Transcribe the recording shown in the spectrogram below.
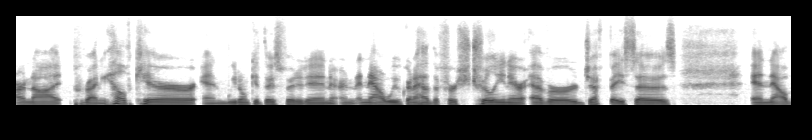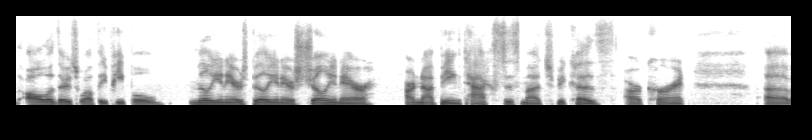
are not providing health care, and we don't get those voted in. And, and now we're going to have the first trillionaire ever, Jeff Bezos. And now all of those wealthy people, millionaires, billionaires, trillionaire, are not being taxed as much because our current uh,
